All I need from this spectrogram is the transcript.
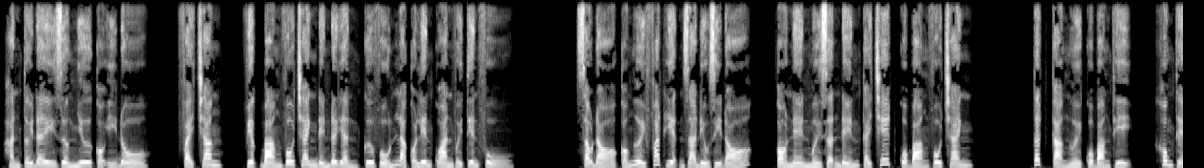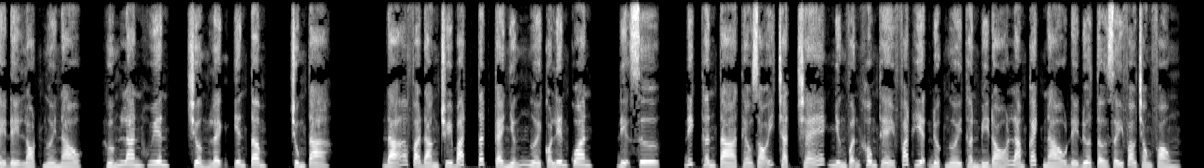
Hắn tới đây dường như có ý đồ. Phải chăng, việc bàng vô tranh đến đây ẩn cư vốn là có liên quan với tiên phủ. Sau đó có người phát hiện ra điều gì đó, có nên mới dẫn đến cái chết của bàng vô tranh. Tất cả người của bàng thị, không thể để lọt người nào, hướng Lan Huyên, trưởng lệnh yên tâm, chúng ta đã và đang truy bắt tất cả những người có liên quan, địa sư, đích thân ta theo dõi chặt chẽ nhưng vẫn không thể phát hiện được người thần bí đó làm cách nào để đưa tờ giấy vào trong phòng.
